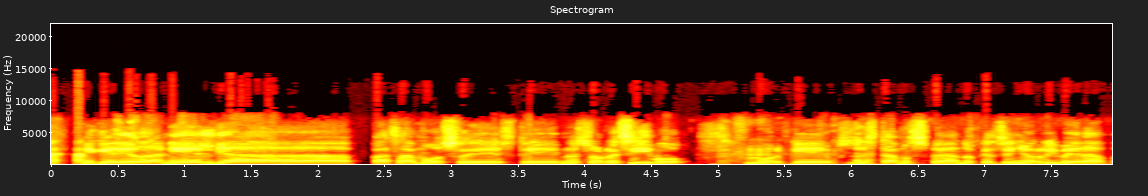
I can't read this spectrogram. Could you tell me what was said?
Mi querido Daniel, ya pasamos este nuestro recibo porque pues, estamos esperando que el señor Rivera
